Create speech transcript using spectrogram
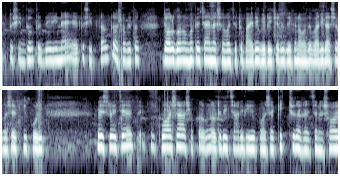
একটু সিদ্ধ হতে দেরি নেয় এই তো শীতকাল তো, সবে তো জল গরম হতে চায় না সহজে। একটু বাইরে বেরোই, চলে দেখুন আমাদের বাড়ির আশেপাশে কী পরি বেশ রয়েছে কি কুয়াশা, সকালবেলা উঠে দিই চারিদিকে কুয়াশা, কিচ্ছু দেখা যাচ্ছে না, সবাই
